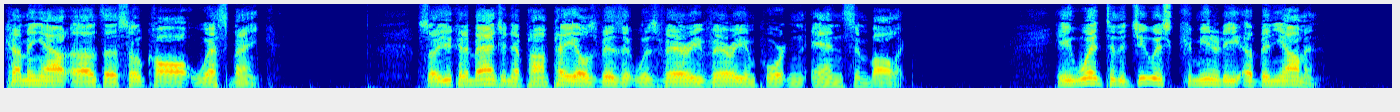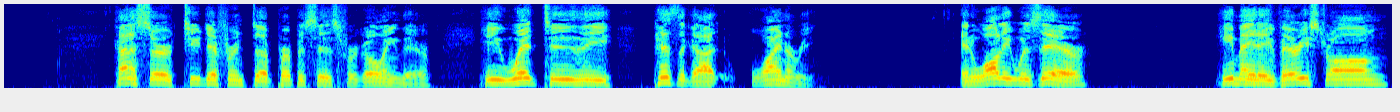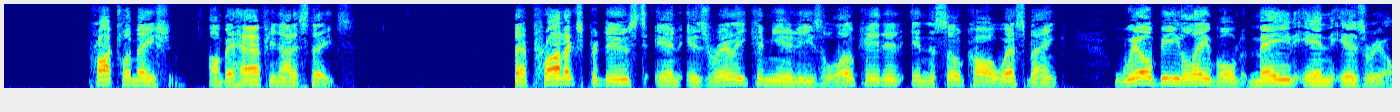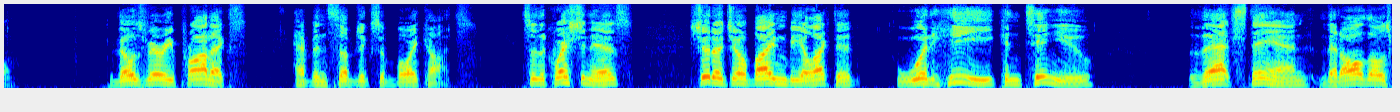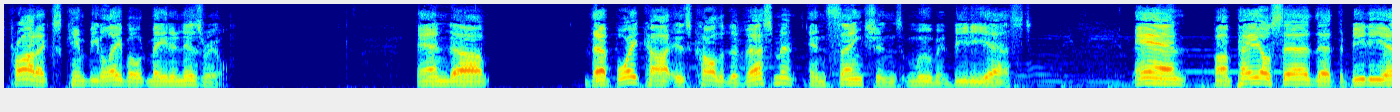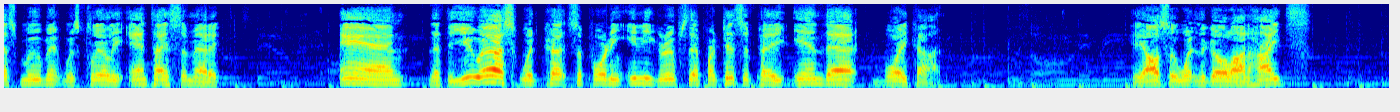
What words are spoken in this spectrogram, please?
coming out of the so-called West Bank. So you can imagine that Pompeo's visit was very, very important and symbolic. He went to the Jewish community of Binyamin. Kind of served two different uh, purposes for going there. He went to the Psagot winery. And while he was there, he made a very strong proclamation on behalf of the United States that products produced in Israeli communities located in the so-called West Bank will be labeled made in Israel. Those very products have been subjects of boycotts. So the question is, should a Joe Biden be elected, would he continue that stand that all those products can be labeled made in Israel? And uh, that boycott is called the Divestment and Sanctions Movement, BDS. And Pompeo said that the BDS movement was clearly anti Semitic and that the U.S. would cut supporting any groups that participate in that boycott. He also went to the Golan Heights.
